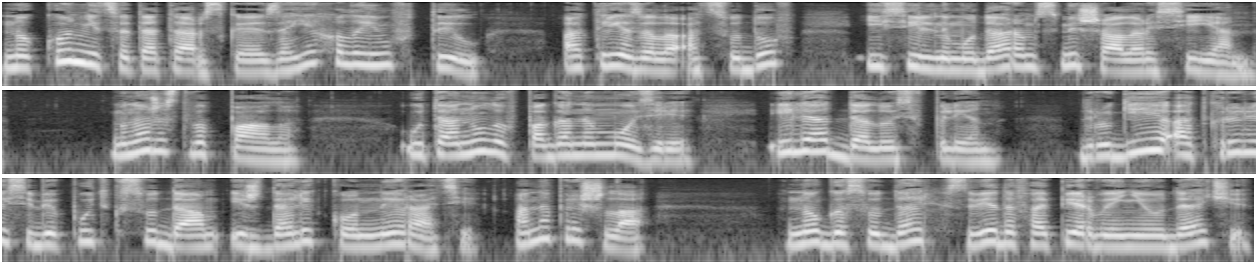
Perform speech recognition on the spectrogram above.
Но конница татарская заехала им в тыл, отрезала от судов и сильным ударом смешала россиян. Множество пало, утонуло в поганом озере или отдалось в плен. Другие открыли себе путь к судам и ждали конной рати. Она пришла — но государь, сведав о первой неудаче,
